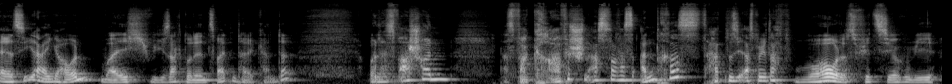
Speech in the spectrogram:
äh, CE reingehauen, weil ich, wie gesagt, nur den zweiten Teil kannte. Und das war schon, das war grafisch schon erstmal was anderes. Da hat man sich erstmal gedacht, wow, das fühlt sich irgendwie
